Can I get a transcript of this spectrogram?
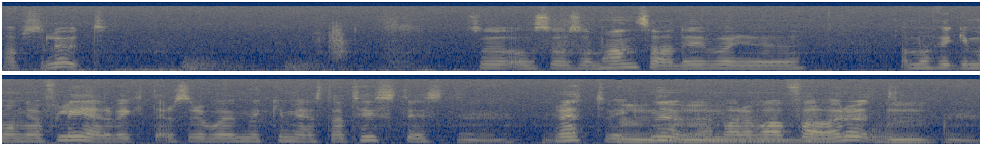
Absolut. Så, och så som han sa, det var ju ja, man fick ju många fler vikter så det var ju mycket mer statistiskt Mm. Mm. rätt vikt Mm. nu än vad det var förut. Mm. Mm.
